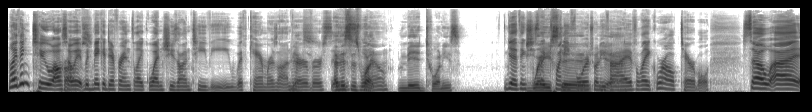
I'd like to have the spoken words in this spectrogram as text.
Well, I think too. Also, it would make a difference, like when she's on TV with cameras on her versus. and this is you what know- mid twenties. Yeah, I think she's like 24, Wasted, 25. Like, we're all terrible. So, uh,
